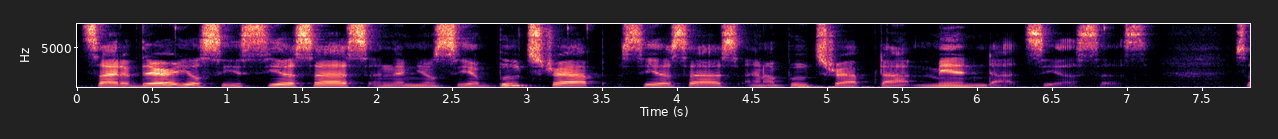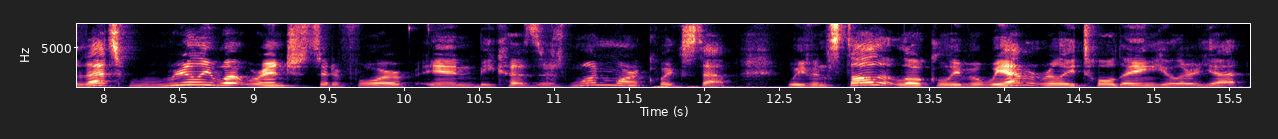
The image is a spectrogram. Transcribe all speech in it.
Inside of there, you'll see a CSS, and then you'll see a Bootstrap CSS and a bootstrap.min.css. So that's really what we're interested for in because there's one more quick step. We've installed it locally, but we haven't really told Angular yet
